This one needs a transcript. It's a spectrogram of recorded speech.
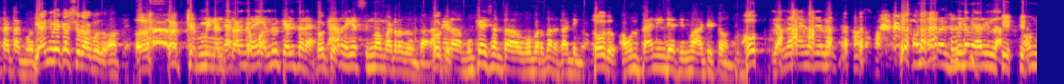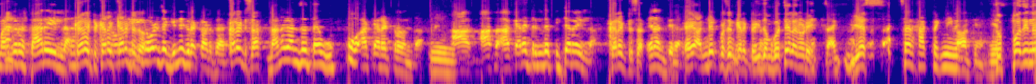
ಸ್ಟಾರ್ಟ್ ಆಗ್ಬೋದು. ಹೆಂಗ್ ಬೇಕಾದ್ರೆ ಶುರು ಆಗ್ಬೋದು. ಕೆಮ್ಮಿನಂತ ಎಲ್ರು ಕೇಳ್ತಾರೆ. ಯಾರು ಹೈಯೆಸ್ಟ್ ಸಿನಿಮಾ ಮಾಡಿರೋದು ಅಂತ. ಮುಖೇಶ್ ಅಂತ ಒಬ್ಬ ಬರ್ತಾನೆ ಸ್ಟಾರ್ಟಿಂಗ್ ಹೌದು. ಅವ್ನು ಪ್ಯಾನ್ ಇಂಡಿಯಾ ಸಿನಿಮಾ ಆರ್ಟಿಸ್ಟ್ ಅವನು. ಎಲ್ಲ ಲ್ಯಾಂಗ್ವೇಜ್ ಯಾರು ಇಲ್ಲ. ಅವ್ನ್ ಮಾಡಿರೋ ಸ್ಟಾರೇ ಇಲ್ಲ. Correct correct correct Guinness record sir correct sir ನನಗನ್ಸುತ್ತೆ ಉಪ್ಪು ಆ ಕ್ಯಾರೆಕ್ಟರ್ ಅಂತ. ಆ ಕ್ಯಾರೆಕ್ಟರ್ ಇಂದ ಪಿಕ್ಚರೇ ಇಲ್ಲ. ಕರೆಕ್ಟ್ ಸರ್ ಏನಂತೀರಾ? ಏ ಹಂಡ್ರೆಡ್ ಪರ್ಸೆಂಟ್ ಕರೆಕ್ಟ್ ಇದು ನಮ್ಗೆ ಗೊತ್ತಿಲ್ಲ ನೋಡಿ. ಎಸ್ ಸರ್ ಹಾಕ್ಬೇಕು ನೀವು ಓಕೆ ತುಪ್ಪದಿಂದ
